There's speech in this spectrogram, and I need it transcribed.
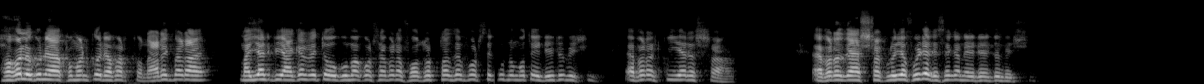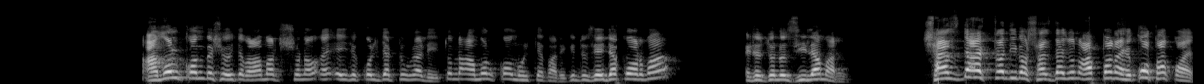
সকলে কোনো একমান করে পারতো না। আরেক বেড়ায় মাইয়ার বিয়ে আগের রাতে অগুমা করছে, এবার ফজর টাজে পড়ছে কোনো মতে এটাই তো বেশি। এবার কি আর আশরাক এবারে যে আশরাক লইয়া ফুড়ে গেছে কেন, এটাই তো বেশি। আমল কম বেশি হইতে পারে। আমার শোনা এই যে কলজার টুকরাটি, তোমরা আমল কম হইতে পারে, কিন্তু যেটা করবা, এটার জন্য জিলা মারে। সাজদা একটা দিবা, সাজদা জন্য আপা না কথা কয়,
